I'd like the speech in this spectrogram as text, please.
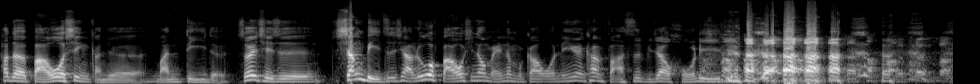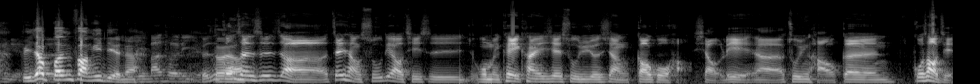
他的把握性感觉蛮低的。所以其实相比之下，如果把握性都没那么高，我宁愿看法师比较有活力一点，奔放一点，比较奔放一点啊。也蛮合理的。可是工程师呃这一想输掉，其实我们可以看一些数据，就是像高国豪、小烈、呃朱云豪跟郭少杰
